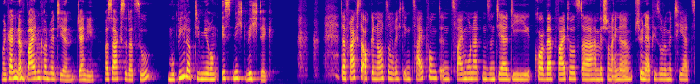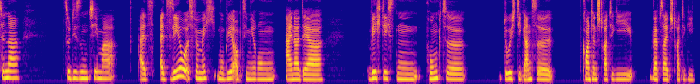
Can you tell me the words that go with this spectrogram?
man kann ihn auf beiden konvertieren. Jenny, was sagst du dazu? Mobiloptimierung ist nicht wichtig. Da fragst du auch genau zum richtigen Zeitpunkt. In zwei Monaten sind ja die Core Web Vitals. Da haben wir schon eine schöne Episode mit Thea Zinner zu diesem Thema. Als, als SEO ist für mich Mobiloptimierung einer der wichtigsten Punkte durch die ganze Content-Strategie, Website-Strategie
